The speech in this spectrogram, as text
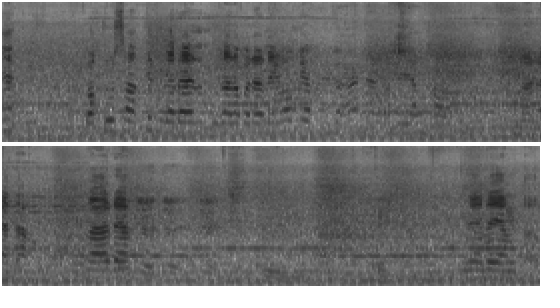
ya, waktu sakit nggak ada nggak ada pada nengok ya? Nggak ada. Ada yang tahu? Nggak ada tahu. Nggak ada. Nggak ada yang tahu.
